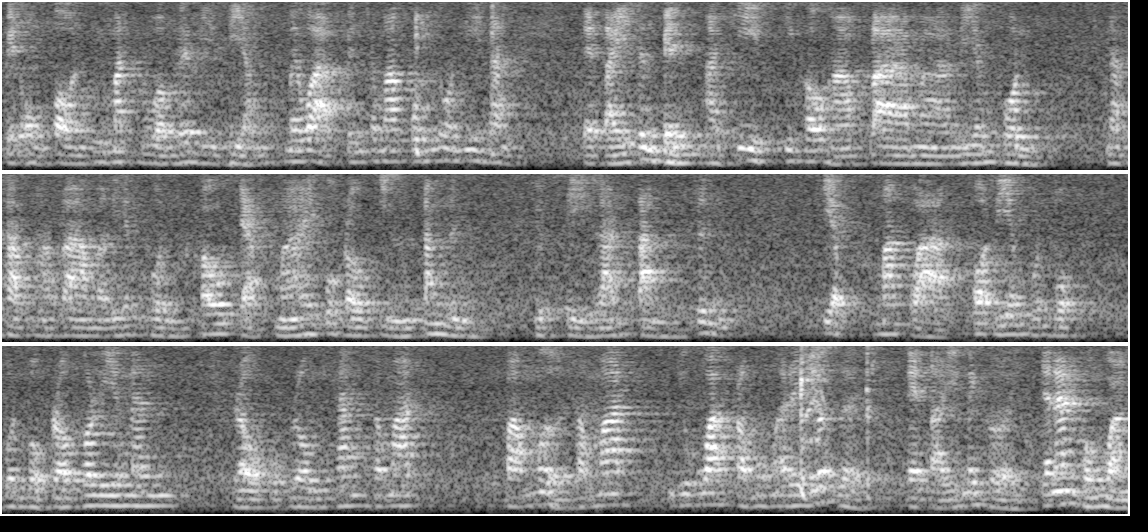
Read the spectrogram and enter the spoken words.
เป็นองค์กรที่มัดรวมและมีเสียง ไม่ว่าเป็นสมาคมโน่นนี่นั่นแต่ไตซึ่งเป็นอาชีพที่เขาหาปลามาเลี้ยงคน นะครับหาปลามาเลี้ยงคนเขาจับมาให้พวกเรากินตั้งหนึ่งจุดสี่ล้านตัน ซึ่งเทียบมากกว่าเพราะเลี้ยงบนบก บนบกเราเพาะเลี้ยงนั้น เราอบรมทั้งสมาร์ทฟาร์มเมอร์สมาร์ทยุวะประมงอะไรเยอะเลย แต่ไตไม่เคยฉะนั้นผมหวัง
